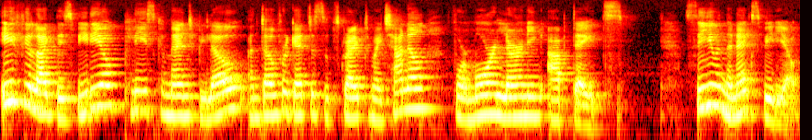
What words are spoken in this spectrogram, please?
If you like this video, please comment below and don't forget to subscribe to my channel for more learning updates. See you in the next video.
